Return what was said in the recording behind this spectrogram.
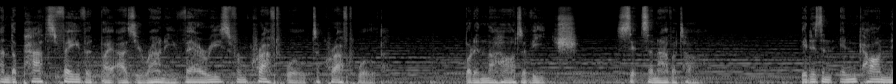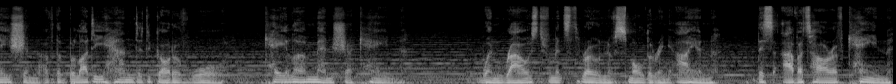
and the paths favored by Asuryani varies from craftworld to craftworld, but in the heart of each sits an avatar. It is an incarnation of the bloody-handed god of war, Kaela Mensha Khaine. When roused from its throne of smoldering iron, this avatar of Khaine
